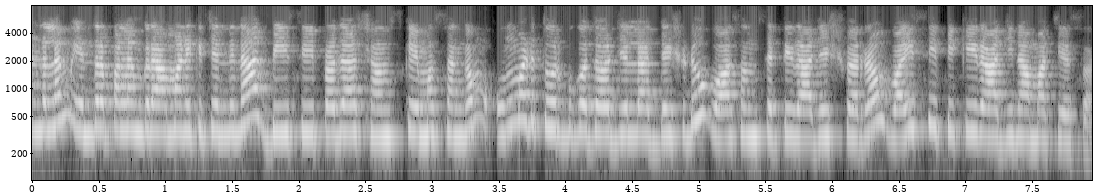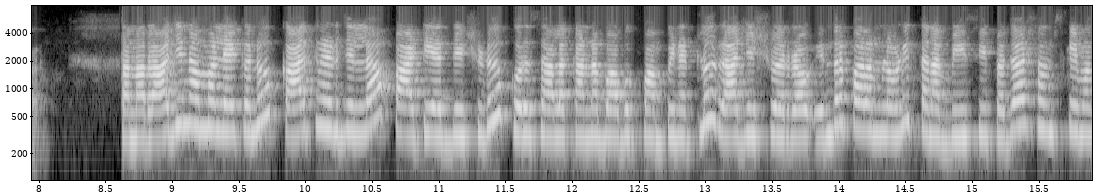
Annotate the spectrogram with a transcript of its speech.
మండలం ఇంద్రపలెం గ్రామానికి చెందిన బీసీ ప్రజా సంక్షేమ సంఘం ఉమ్మడి తూర్పుగోదావరి జిల్లా అధ్యక్షుడు వాసంశెట్టి రాజేశ్వరరావు వైసీపీకి రాజీనామా చేశారు. తన రాజీనామా లేఖను కాకినాడ జిల్లా పార్టీ అధ్యక్షుడు కురసాల కన్నబాబుకు పంపినట్లు రాజేశ్వరరావు ఇంద్రపాలెంలోని తన బీసీ ప్రజా సంక్షేమ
